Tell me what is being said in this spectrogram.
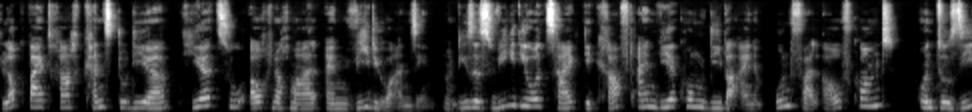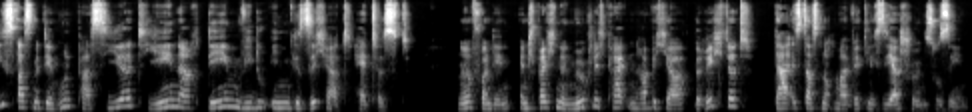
Blogbeitrag kannst du dir hierzu auch nochmal ein Video ansehen. Und dieses Video zeigt die Krafteinwirkung, die bei einem Unfall aufkommt. Und du siehst, was mit dem Hund passiert, je nachdem, wie du ihn gesichert hättest. Ne, von den entsprechenden Möglichkeiten habe ich ja berichtet. Da ist das nochmal wirklich sehr schön zu sehen.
